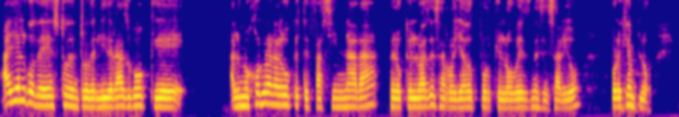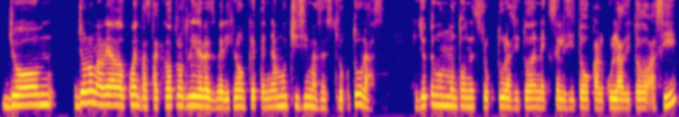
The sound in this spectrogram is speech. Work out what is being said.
¿Hay algo de esto dentro del liderazgo que a lo mejor no era algo que te fascinara, pero que lo has desarrollado porque lo ves necesario? Por ejemplo, yo, yo no me había dado cuenta hasta que otros líderes me dijeron que tenía muchísimas estructuras, que yo tengo un montón de estructuras y todo en Excel y todo calculado y todo así,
